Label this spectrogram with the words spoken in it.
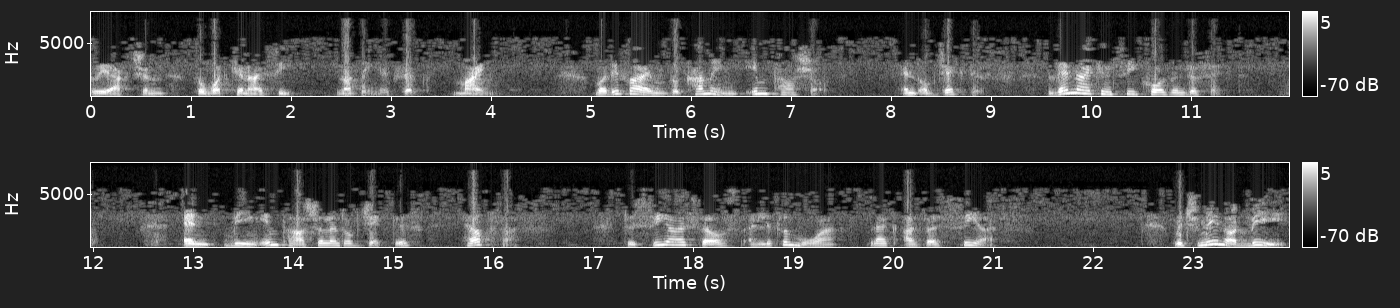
reaction, so what can I see? Nothing except mine. But if I'm becoming impartial and objective, then I can see cause and effect. And being impartial and objective helps us to see ourselves a little more like others see us. Which may not be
